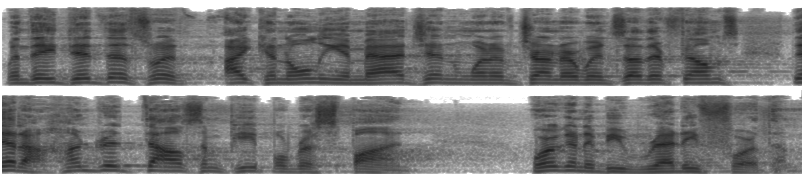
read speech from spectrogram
When they did this with I Can Only Imagine, one of Jon Erwin's other films, they had 100,000 people respond. We're going to be ready for them.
